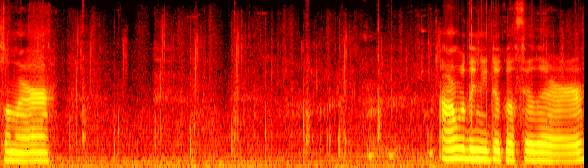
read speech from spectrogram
somewhere. I don't really need to go through there.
